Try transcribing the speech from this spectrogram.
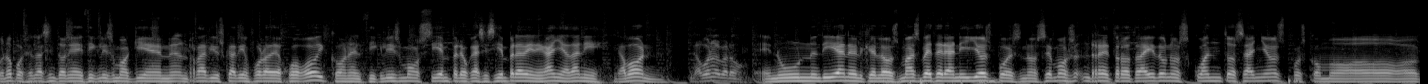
Bueno, pues es la sintonía de ciclismo aquí en Radio Euskadi en Fuera de Juego y con el ciclismo siempre o casi siempre de Negaña. Dani, Gabón. Gabón Álvaro. En un día en el que los más veteranillos pues nos hemos retrotraído unos cuantos años, pues como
